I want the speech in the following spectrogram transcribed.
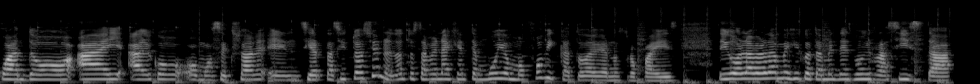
cuando hay algo homosexual en ciertas situaciones, ¿no? Entonces también hay gente muy homofóbica todavía en nuestro país. Digo, la verdad México también es muy racista,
